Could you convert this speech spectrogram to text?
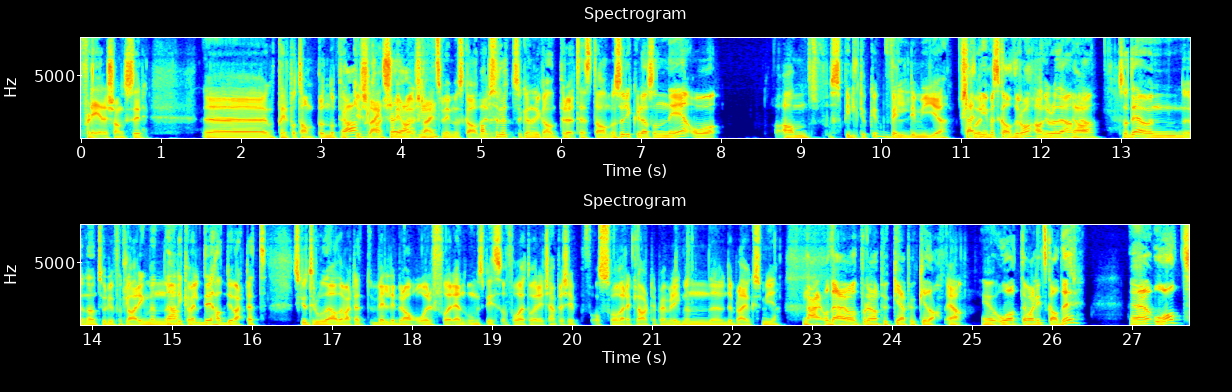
flere sjanser Uh, helt på tampen, og Pukki ja, sleit, så, ja. sleit så mye med skader. Absolutt. Så kunne de ikke teste han. Men så rykker de altså ned, og han spilte jo ikke veldig mye. Sleit mye med skader òg. Han gjorde det, ja. ja. Så det er jo en naturlig forklaring, men likevel, det hadde jo vært et skulle tro det hadde vært et veldig bra år for en ung spiss å få et år i championship og så være klar til Premier League, men det, det blei jo ikke så mye. Nei, og det er jo pga. Pukki er Pukki, da. Ja. Og at det var litt skader. Eh, og at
